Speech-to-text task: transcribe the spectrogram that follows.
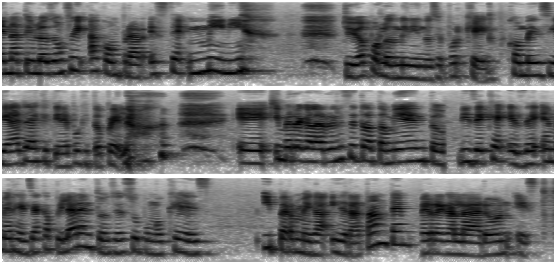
En Native Blossom fui a comprar este mini yo iba por los minis, no sé por qué. Convencida ella de que tiene poquito pelo. Eh, y me regalaron este tratamiento. Dice que es de emergencia capilar, entonces supongo que es hiper mega hidratante. Me regalaron esto,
